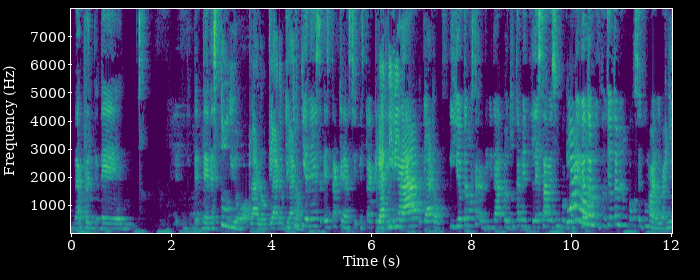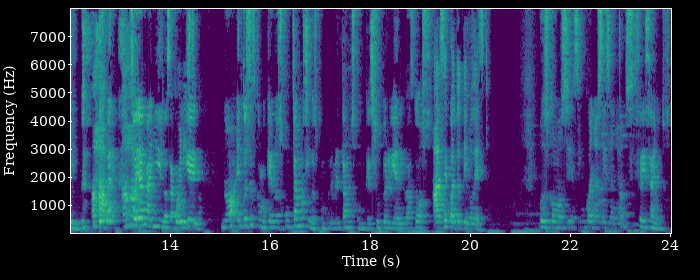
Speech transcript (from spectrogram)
de aprender, de, de, de- de estudio, Claro, claro, y claro. tú tienes esta, creación, esta Creatividad, claro. y yo tengo esta creatividad, pero tú también le sabes un poco, porque yo, tam- yo también un poco soy como albañil, Ajá, ajá. soy albañil, o sea, porque. ¿no? Entonces como que nos juntamos y nos complementamos como que súper bien las dos. ¿Hace cuánto tiempo de esto? Pues como cinco años, seis años. Seis años.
